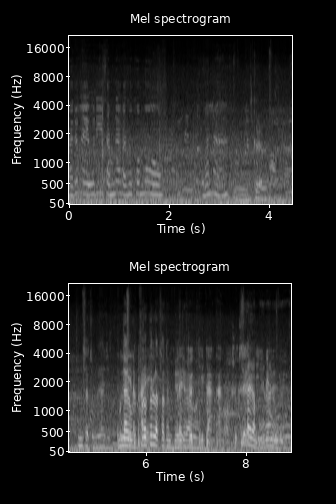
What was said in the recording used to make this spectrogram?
나중에 우리 삼려 가서 건모 만나. 음, 그래. 인사 좀 해야지. 음, 옛날에 우리 음, 프로펠러 음, 타던 비행기랑 은 차이가 많이 나네.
